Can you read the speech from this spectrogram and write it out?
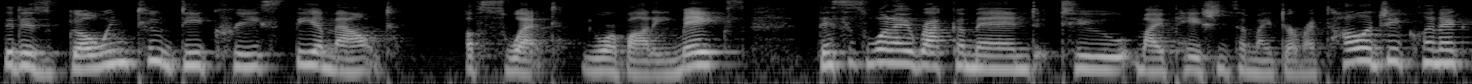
that is going to decrease the amount of sweat your body makes. This is what I recommend to my patients in my dermatology clinic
